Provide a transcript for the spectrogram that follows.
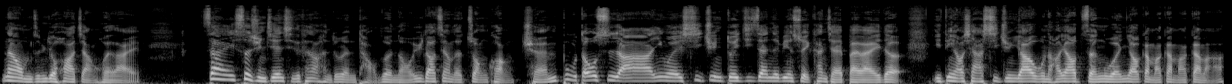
那我们这边就话讲回来。在社群间，其实看到很多人讨论哦，遇到这样的状况，全部都是啊，因为细菌堆积在那边，所以看起来白白的，一定要下细菌药物，然后要增温，要干嘛干嘛干嘛。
